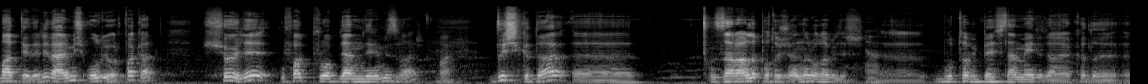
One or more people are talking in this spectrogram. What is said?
maddeleri vermiş oluyor. Fakat şöyle ufak problemlerimiz var. Var. Dışkıda e, zararlı patojenler olabilir. Evet. Ee, bu tabi beslenmeyle de alakalı. e,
